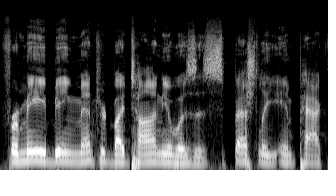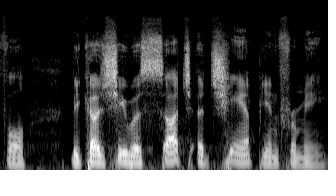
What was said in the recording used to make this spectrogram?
For me, being mentored by Tanya was especially impactful because she was such a champion for me,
